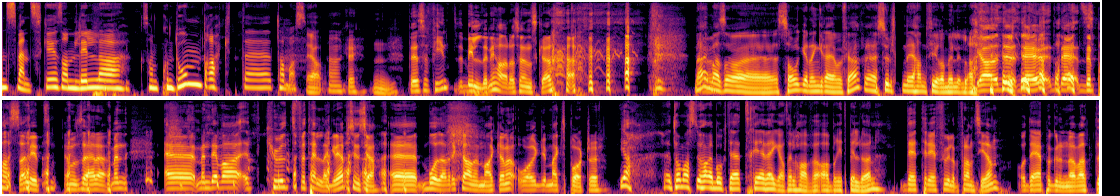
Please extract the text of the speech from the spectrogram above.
en svenske i sånn lilla sånn kondomdrakt, eh, Thomas. Ja. Ja, ok. Mm. Det er så fint, bildene de har av svensker. Nei, men altså, eh, sorg er den greia med fjær. Eh, Sulten er han fyren med lilla. Ja, det, det, det, det passer litt, jeg må si det. Men, eh, men det var et kult fortellergrep, syns jeg. Eh, både av reklamemakerne og Max Porter. Ja, Thomas, du har en bok til 'Tre vegger til havet' av Britt Bildøen. Det er tre fugler på framsiden, og det er på grunn av at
